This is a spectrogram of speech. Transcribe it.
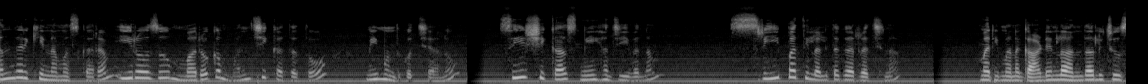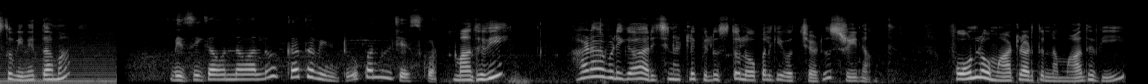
అందరికీ నమస్కారం. ఈరోజు మరొక మంచి కథతో మీ ముందుకొచ్చాను. శీర్షిక స్నేహ జీవనం శ్రీపతి లలిత గారి రచన. మరి మన గార్డెన్లో అందాలు చూస్తూ వినిద్దామా? బిజీగా ఉన్న వాళ్ళు కథ వింటూ పనులు చేసుకోండి. మాధవి హడావుడిగా అరిచినట్లే పిలుస్తూ లోపలికి వచ్చాడు శ్రీనాథ్. ఫోన్లో మాట్లాడుతున్న మాధవి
